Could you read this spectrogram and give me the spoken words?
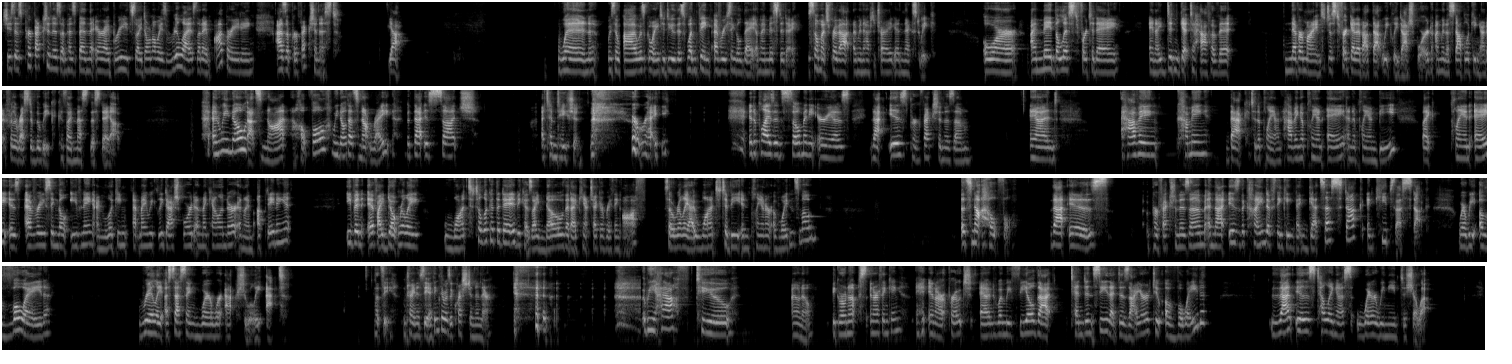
She says, perfectionism has been the air I breathe, so I don't always realize that I'm operating as a perfectionist. Yeah. When we said I was going to do this one thing every single day and I missed a day. So much for that. I'm going to have to try again next week. Or I made the list for today and I didn't get to half of it never mind, just forget about that weekly dashboard. I'm going to stop looking at it for the rest of the week because I messed this day up. And we know that's not helpful. We know that's not right, but that is such a temptation, right? It applies in so many areas that is perfectionism. And having coming back to the plan, having a plan A and a plan B. Like plan A is every single evening, I'm looking at my weekly dashboard and my calendar and I'm updating it. Even if I don't really want to look at the day because I know that I can't check everything off. So, really, I want to be in planner avoidance mode. That's not helpful. That is perfectionism. And that is the kind of thinking that gets us stuck and keeps us stuck, where we avoid really assessing where we're actually at. Let's see. I'm trying to see. I think there was a question in there. we have to, I don't know, be grown ups in our thinking, in our approach. And when we feel that tendency, that desire to avoid, that is telling us where we need to show up.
